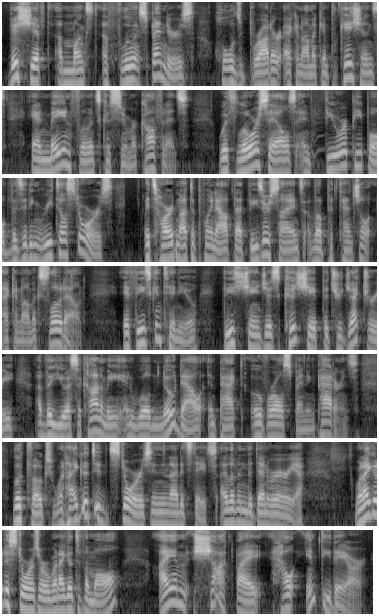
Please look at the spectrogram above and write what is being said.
This shift amongst affluent spenders holds broader economic implications and may influence consumer confidence. With lower sales and fewer people visiting retail stores, it's hard not to point out that these are signs of a potential economic slowdown. If these continue, these changes could shape the trajectory of the US economy and will no doubt impact overall spending patterns. Look, folks, when I go to stores in the United States, I live in the Denver area. When I go to stores or when I go to the mall, I am shocked by how empty they are.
